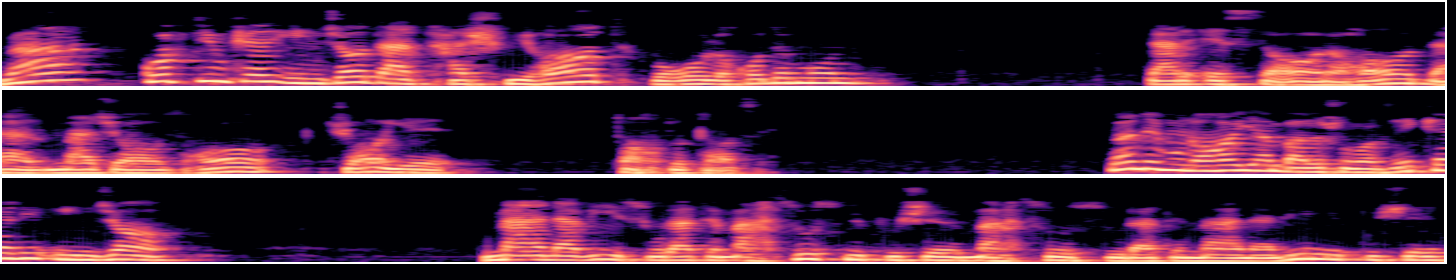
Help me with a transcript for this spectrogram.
و گفتیم که اینجا در تشبیهات به قول خودمون در استعاره ها در مجاز ها جای تاخت و تازه. و نمونه هایی هم برای شما ذکر کردیم. اینجا معنوی صورت محسوس میپوشه محسوس صورت معنوی میپوشه.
